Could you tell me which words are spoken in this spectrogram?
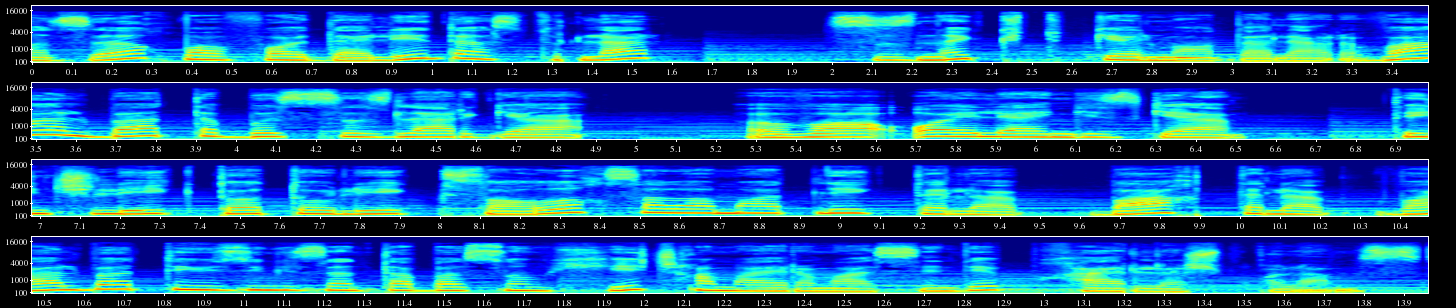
qiziq va foydali dasturlar sizni kutib kelmoqdalar. Va albatta biz sizlarga va oilangizga tinchlik totuvlik sog'lik salomatlik tilab baxt tilab va albatta yuzingizdan tabassum hech ham ayrimasin deb xayrlashib qolamiz.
